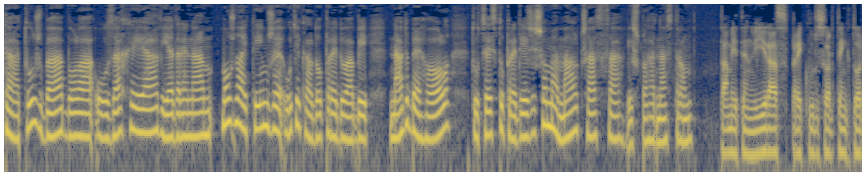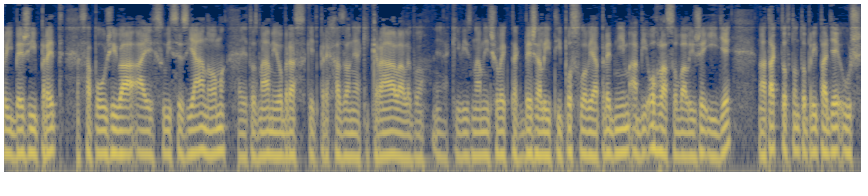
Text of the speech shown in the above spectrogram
Tá túžba bola u Zacheja vyjadrená možno aj tým, že utekal dopredu, aby nadbehol tú cestu pred Ježišom a mal čas sa vyšplhať na strom tam je ten výraz prekursor, ten, ktorý beží pred, sa používa aj v súvise s Jánom. Je to známy obraz, keď prechádzal nejaký král alebo nejaký významný človek, tak bežali tí poslovia pred ním, aby ohlasovali, že ide. No a takto v tomto prípade už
